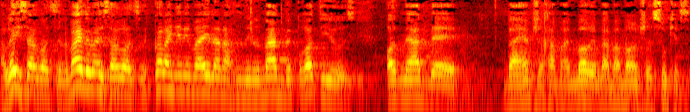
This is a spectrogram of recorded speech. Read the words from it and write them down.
על איס הרוצן, למיילו ואיס הרוצן. כל העניינים האלה אנחנו נלמד בפרוטיוס עוד מעט בהמשך המימורים, במאמורים של סוכס.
